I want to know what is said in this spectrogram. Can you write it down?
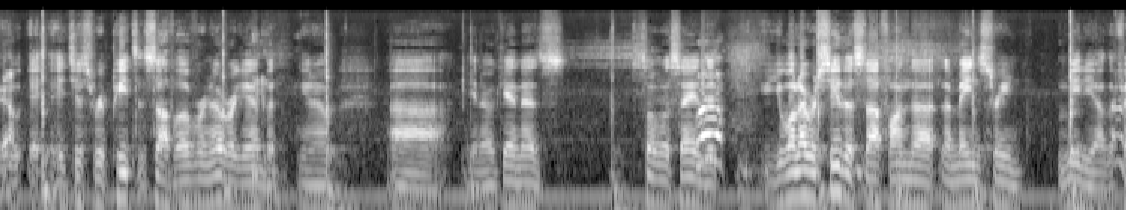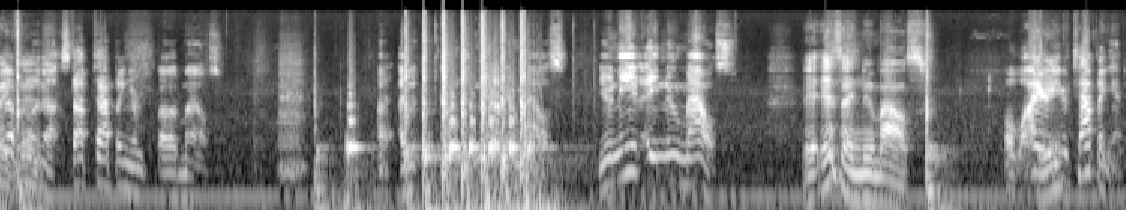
Yep. It, it just repeats itself over and over again. But you know, uh, you know, again, as someone was saying, Well- that you will never see this stuff on the, the mainstream media, the No, fake definitely news. not. Stop tapping your uh, mouse. I, I, you need a new mouse. You need a new mouse. It is a new mouse. Well, why are you tapping it?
